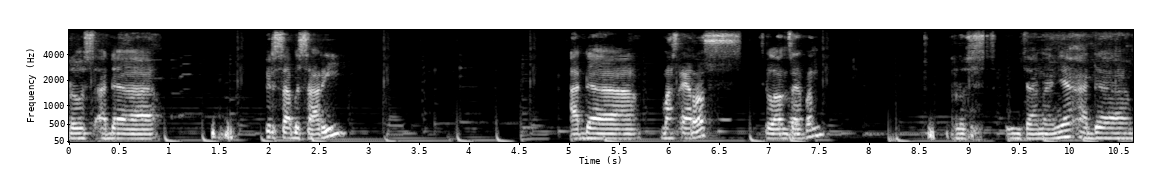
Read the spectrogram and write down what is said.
Terus ada Pirsa Besari. Ada Mas Eros Silon Seven. Terus rencananya ada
